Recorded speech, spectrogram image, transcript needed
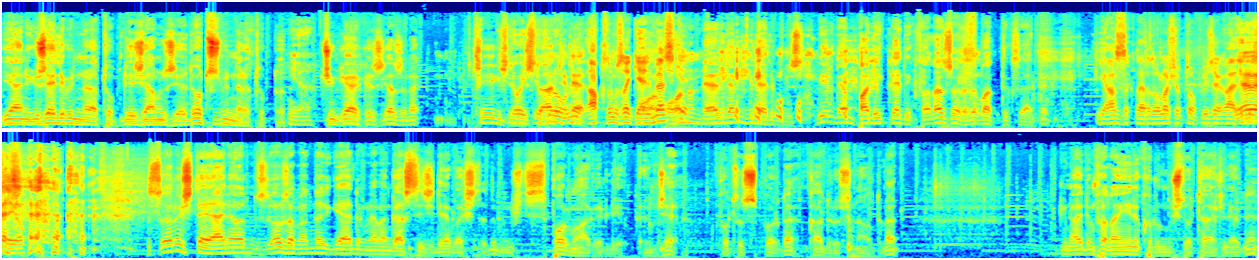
Yani 150 bin lira toplayacağımız yerde 30 bin lira topladık. Ya. Çünkü herkes yazına şeye İşte o gidiyor. işi onu aklımıza gelmez o, ki. Onu nereden bilelim biz? Birden panikledik falan sonra da battık zaten. Yazlıkları dolaşıp toplayacak halimiz de Evet. yok. Sonra işte yani o, o zaman da geldim hemen gazeteciliğe başladım. İşte spor muhabirliği önce. Fotospor'da kadrosunu aldılar. Günaydın falan yeni kurulmuştu o tarihlerde.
